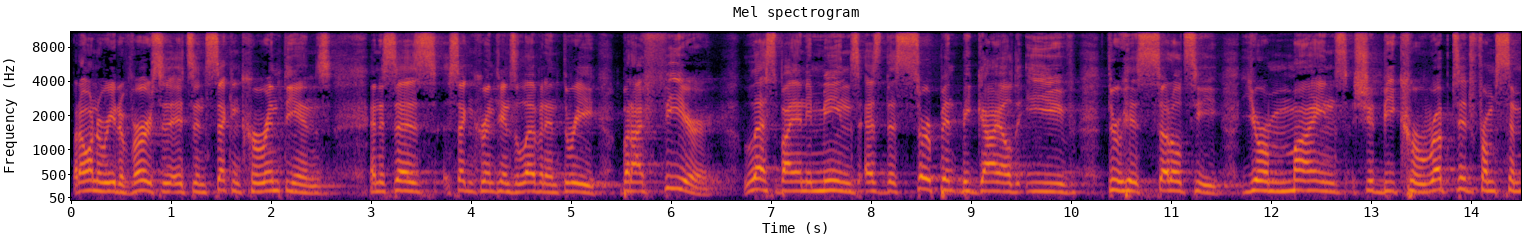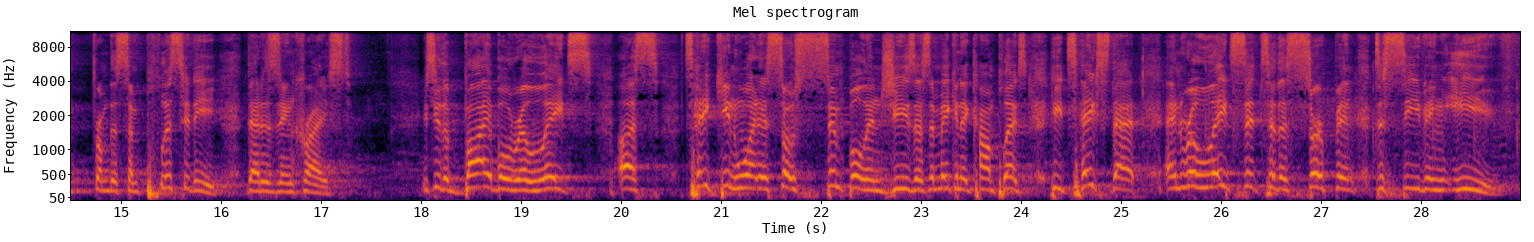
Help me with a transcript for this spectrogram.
But I want to read a verse. It's in Second Corinthians, and it says, Second Corinthians 11 and 3, But I fear lest by any means, as the serpent beguiled Eve through his subtlety, your minds should be corrupted from, sim- from the simplicity that is in Christ. You see, the Bible relates us taking what is so simple in Jesus and making it complex. He takes that and relates it to the serpent deceiving Eve.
